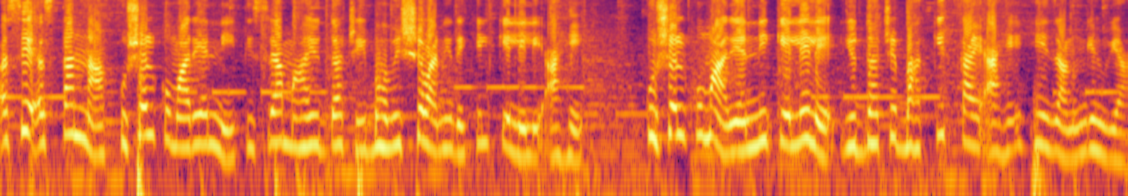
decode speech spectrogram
असे असताना कुशल कुमार यांनी तिसऱ्या महायुद्धाची भविष्यवाणी देखील केलेली आहे. कुशल कुमार यांनी केलेले युद्धाचे भाकीत काय आहे हे जाणून घेऊया.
